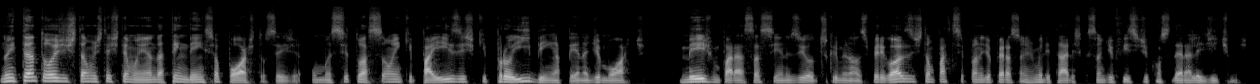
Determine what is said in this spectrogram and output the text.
No entanto, hoje estamos testemunhando a tendência oposta, ou seja, uma situação em que países que proíbem a pena de morte, mesmo para assassinos e outros criminosos perigosos, estão participando de operações militares que são difíceis de considerar legítimas.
